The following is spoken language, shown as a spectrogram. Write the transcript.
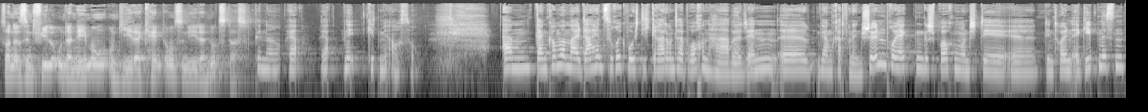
sondern es sind viele Unternehmen Unternehmung und jeder kennt uns und jeder nutzt das. Genau, ja, ja. Nee, geht mir auch so. Ähm, dann kommen wir mal dahin zurück, wo ich dich gerade unterbrochen habe. Denn äh, wir haben gerade von den schönen Projekten gesprochen und de, äh, den tollen Ergebnissen.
